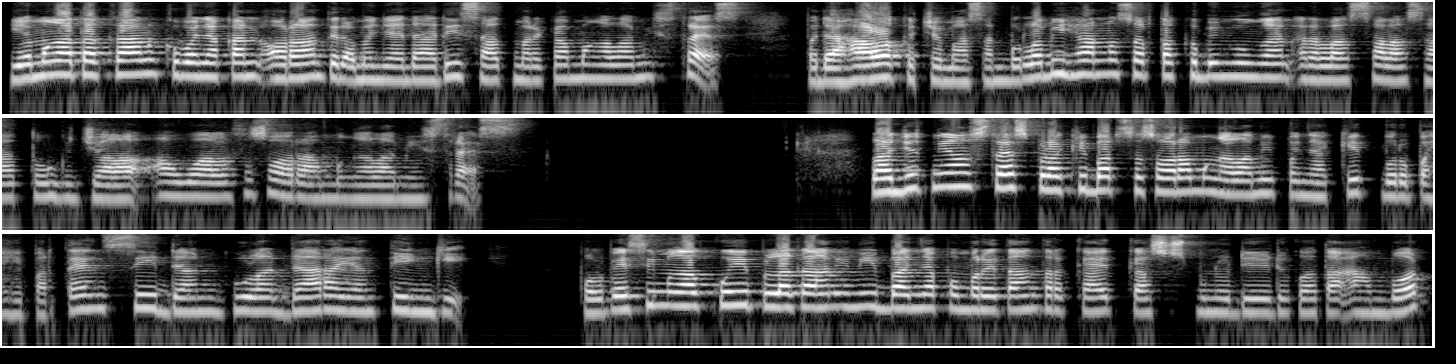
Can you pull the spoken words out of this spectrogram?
Ia mengatakan kebanyakan orang tidak menyadari saat mereka mengalami stres. Padahal kecemasan berlebihan serta kebingungan adalah salah satu gejala awal seseorang mengalami stres. Lanjutnya, stres berakibat seseorang mengalami penyakit berupa hipertensi dan gula darah yang tinggi. Polpesi mengakui belakangan ini banyak pemberitaan terkait kasus bunuh diri di kota Ambon,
